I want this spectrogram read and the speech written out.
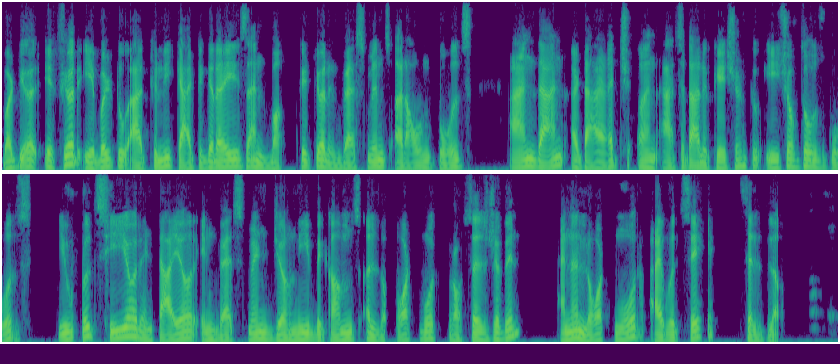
But you're, if you're able to actually categorize and bucket your investments around goals and then attach an asset allocation to each of those goals, you will see your entire investment journey becomes a lot more process driven and a lot more, I would say, simpler. Okay.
